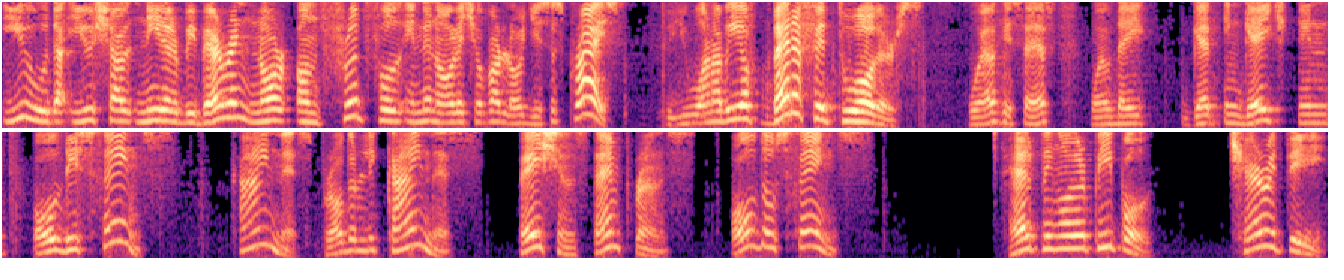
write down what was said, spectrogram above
you that you shall neither be barren nor unfruitful in the knowledge of our Lord Jesus Christ. Do you want to be of benefit to others? Well, he says, well, they get engaged in all these things kindness, brotherly kindness, patience, temperance, all those things. Helping other people, charity.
